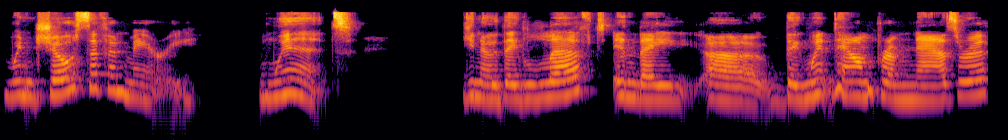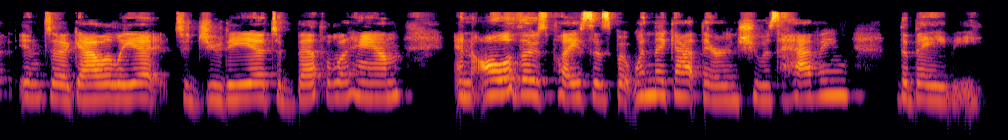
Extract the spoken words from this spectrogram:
when Joseph and Mary went you know they left and they uh they went down from nazareth into galilee to judea to bethlehem and all of those places. But when they got there and she was having the baby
